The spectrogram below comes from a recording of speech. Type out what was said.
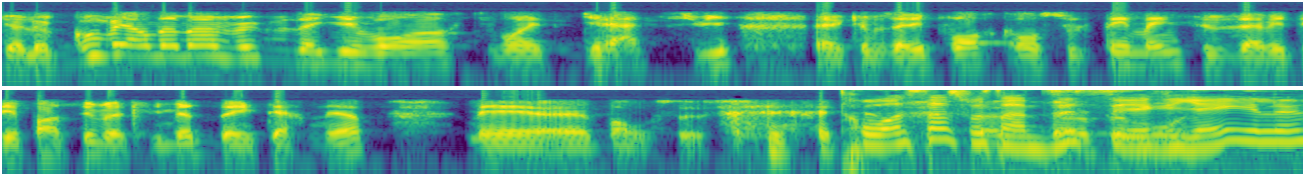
que le gouvernement veut que vous ayez voir, qui vont être gratuits, euh, que vous allez pouvoir consulter, même si vous avez dépassé votre limite d'Internet. Mais euh, bon, ça... 370, c'est rien, là.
